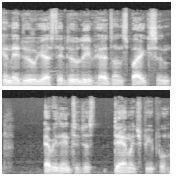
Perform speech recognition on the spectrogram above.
And they do, yes, they do leave heads on spikes and everything to just damage people.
